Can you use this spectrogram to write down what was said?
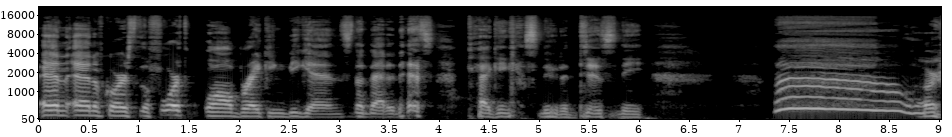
and and of course the fourth wall breaking begins the that it is. Pegging is new to disney. Oh lord.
